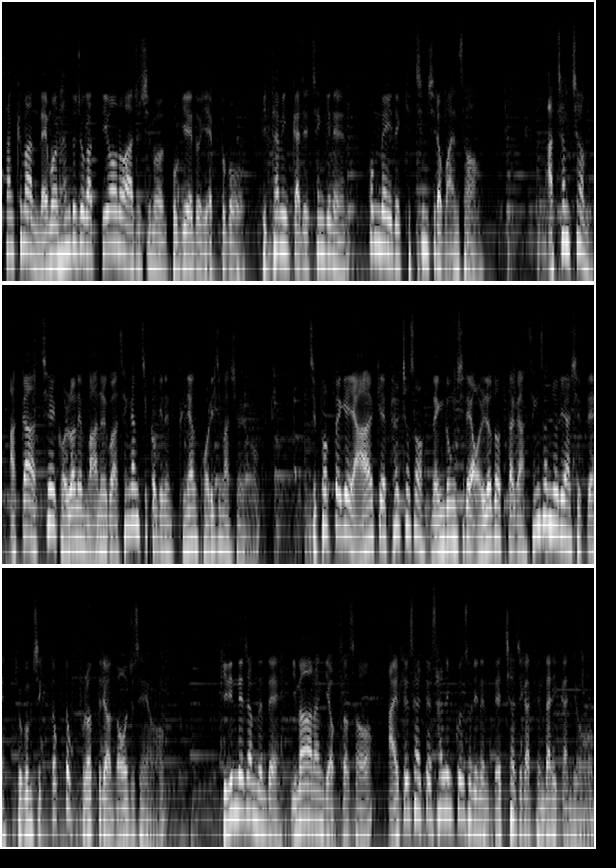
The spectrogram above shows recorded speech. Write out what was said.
상큼한 레몬 한두 조각 띄워 놓아 주시면 보기에도 예쁘고 비타민까지 챙기는 홈메이드 기침 시럽 완성. 아참참 아까 채 걸러낸 마늘과 생강 찌꺼기는 그냥 버리지 마셔요. 지퍼백에 얇게 펼쳐서 냉동실에 얼려뒀다가 생선 요리하실 때 조금씩 똑똑 부러뜨려 넣어주세요. 비린내 잡는데 이만한 게 없어서 알뜰살뜰 살림꾼 소리는 내 차지가 된다니깐요.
